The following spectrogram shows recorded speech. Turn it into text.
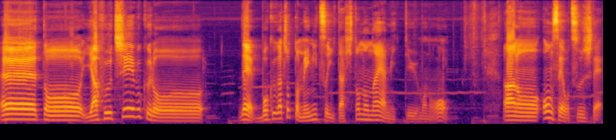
えっと、ヤフー知恵袋で僕がちょっと目についた人の悩みっていうものを、あの、音声を通じて、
